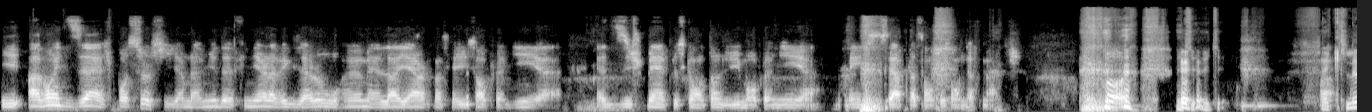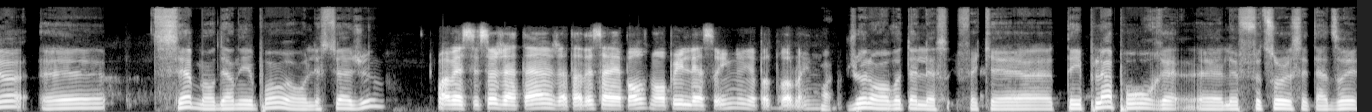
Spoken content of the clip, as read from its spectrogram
il- avant, il disait, je suis pas sûr si j'aimerais mieux de finir avec 0 ou 1, mais là, hier, quand il a eu son premier, euh, il a dit, je suis bien plus content que j'ai eu mon premier, même si c'est après son 69 matchs. Ouais. Ok, ok. Fait que là, euh, Seb, mon dernier point, on le laisse-tu à Jules? Ouais, ben c'est ça, j'attends. J'attendais sa réponse, mais on peut y laisser, il n'y a pas de problème. Ouais. Jules, on va te le laisser. Fait que euh, tes plans pour euh, euh, le futur, c'est-à-dire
